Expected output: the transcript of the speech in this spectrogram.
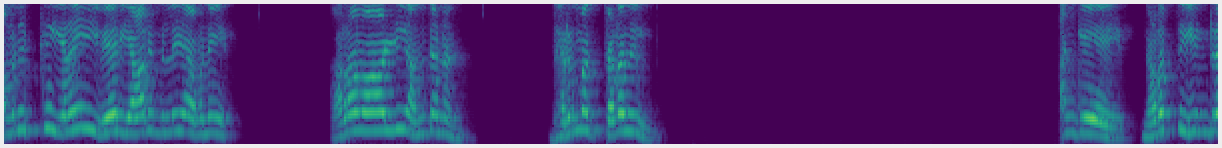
அவனுக்கு இணை வேறு யாரும் இல்லை. அவனே அறவாழி அந்தணன் தர்ம கடலில். அங்கே நடத்துகின்ற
